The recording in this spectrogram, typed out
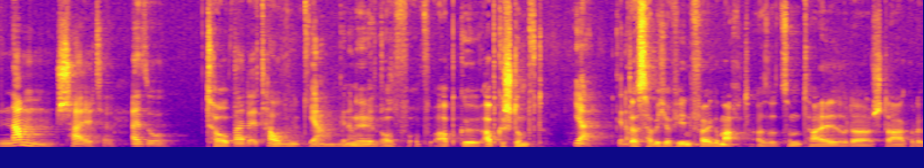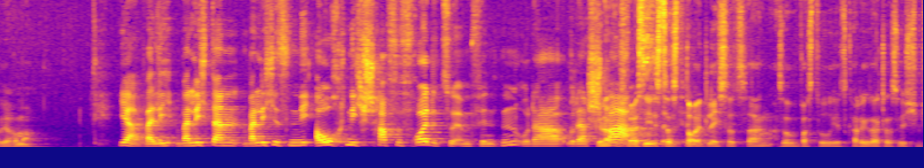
namm schalte. Also taub. War der, taub, ja, genau. Nee, auf, auf abge, abgestumpft. Ja, genau. Das habe ich auf jeden Fall gemacht. Also zum Teil oder stark oder wie auch immer. Ja, weil ich, weil ich dann, weil ich es nie, auch nicht schaffe, Freude zu empfinden oder, oder Spaß. Genau, ich weiß nicht, ist das deutlich sozusagen? Also was du jetzt gerade gesagt hast, ich,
